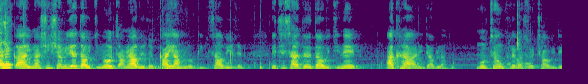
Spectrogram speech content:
აგე კაი, მაშინ შემიძლია დავიძინო ორი წამი, ავიღებ, კაი ამ ლოგინს ავიღებ. იცი სად დავიძინებ? აქ რა არის დაბლა? მომცემ უფლებას რომ ჩავიდე.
